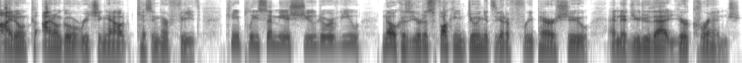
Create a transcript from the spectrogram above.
I don't I don't go reaching out, kissing their feet. Can you please send me a shoe to review? No, because you're just fucking doing it to get a free pair of shoe. And if you do that, you're cringe.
